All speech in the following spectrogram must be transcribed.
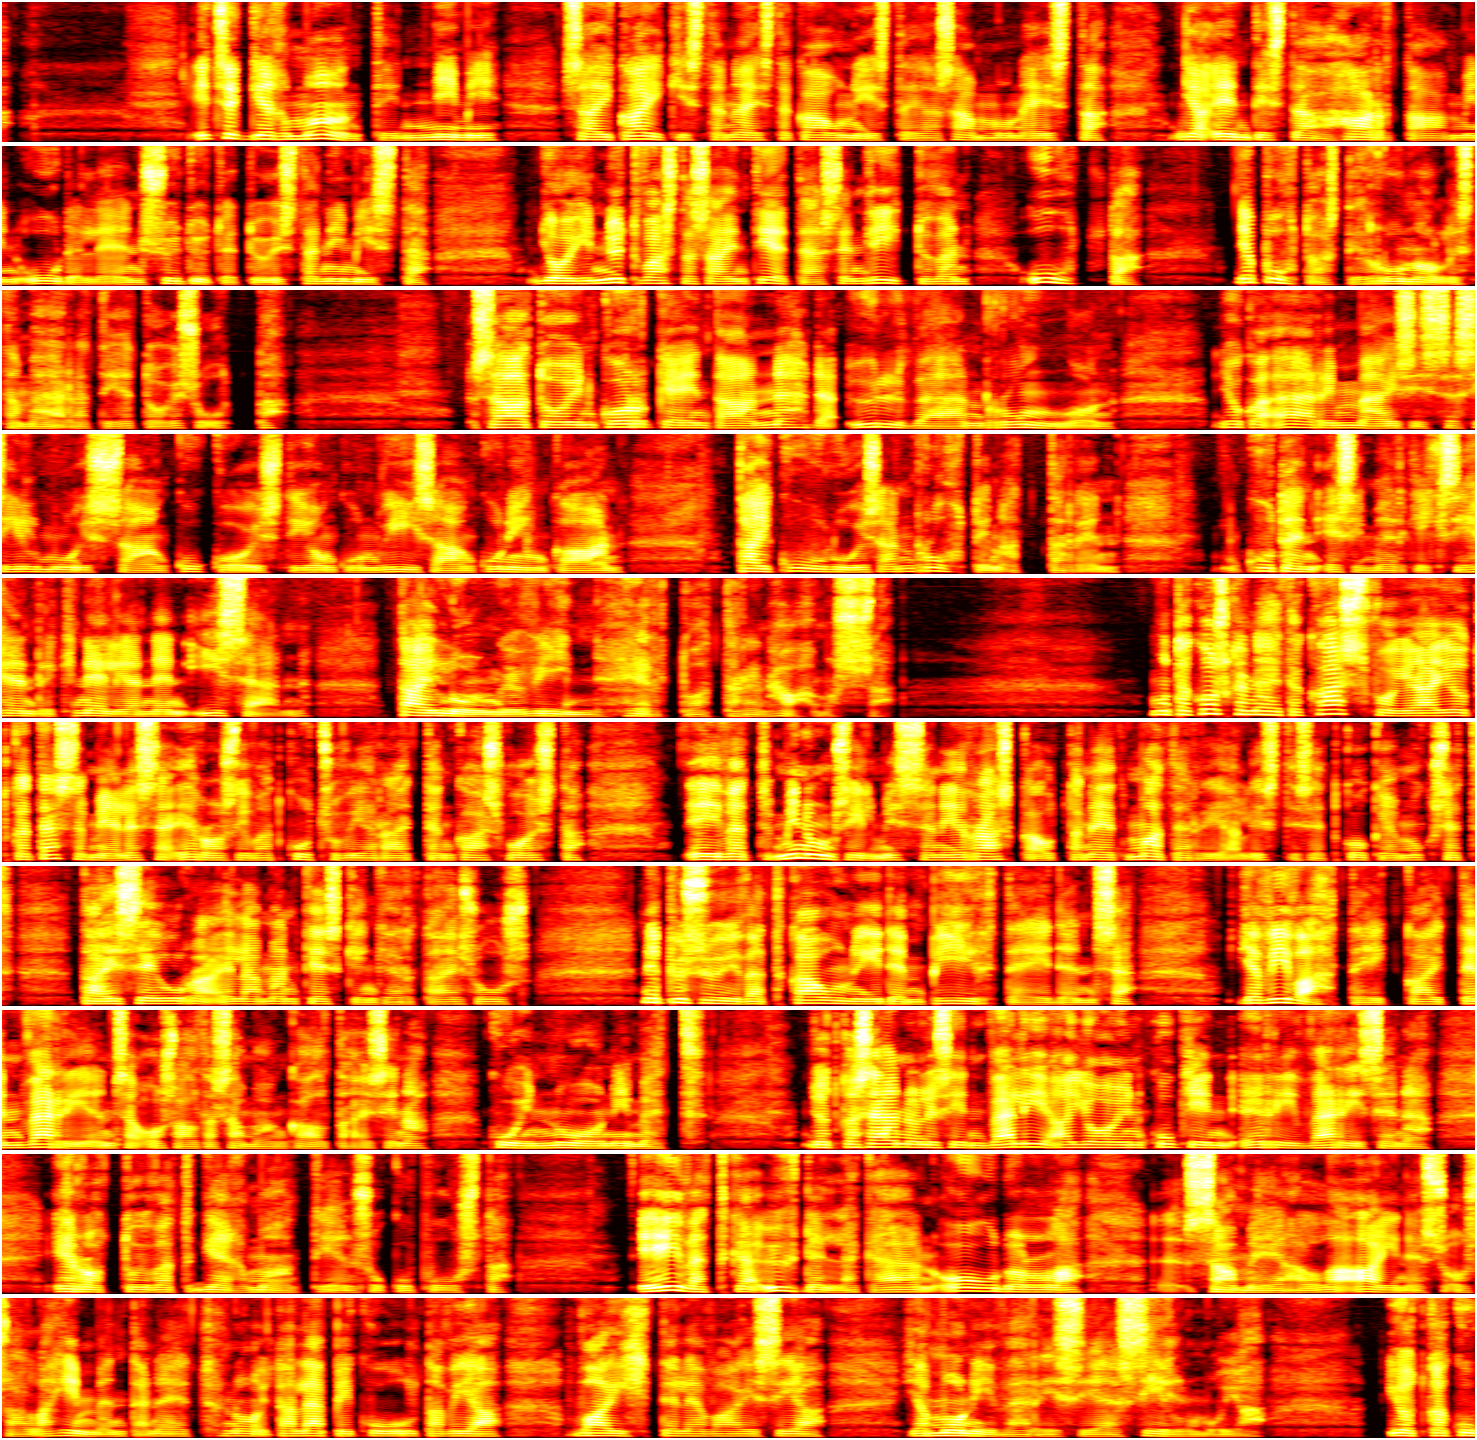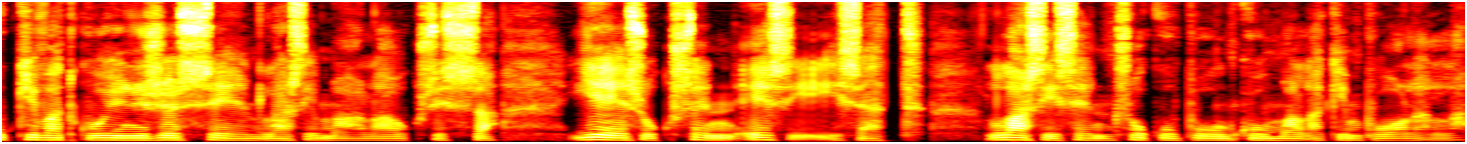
Itse Germantin nimi sai kaikista näistä kauniista ja sammuneista ja entistä hartaammin uudelleen sytytetyistä nimistä, joihin nyt vasta sain tietää sen liittyvän uutta ja puhtaasti runollista määrätietoisuutta. Saatoin korkeintaan nähdä ylvään rungon, joka äärimmäisissä silmuissaan kukoisti jonkun viisaan kuninkaan tai kuuluisan ruhtinattaren, kuten esimerkiksi Henrik neljännen isän tai Longevin hertuattaren hahmossa. Mutta koska näitä kasvoja, jotka tässä mielessä erosivat kutsuvieraiden kasvoista, eivät minun silmissäni raskauttaneet materialistiset kokemukset tai seuraelämän keskinkertaisuus, ne pysyivät kauniiden piirteidensä ja vivahteikkaiden väriensä osalta samankaltaisina kuin nuo nimet, jotka säännöllisin väliajoin kukin eri värisenä erottuivat germaantien sukupuusta, eivätkä yhdelläkään oudolla, samealla ainesosalla himmentäneet noita läpikuultavia, vaihtelevaisia ja monivärisiä silmuja, jotka kukkivat kuin Jösseen lasimaalauksissa Jeesuksen esi-isät lasisen sukupuun kummallakin puolella.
